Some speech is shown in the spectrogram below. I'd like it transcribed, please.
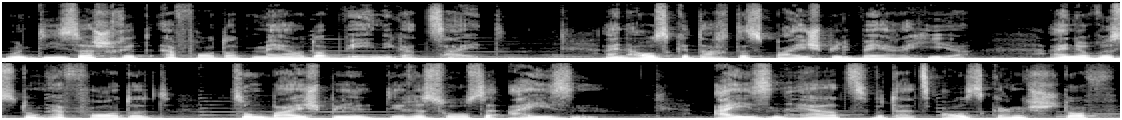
Und dieser Schritt erfordert mehr oder weniger Zeit. Ein ausgedachtes Beispiel wäre hier. Eine Rüstung erfordert zum Beispiel die Ressource Eisen. Eisenerz wird als Ausgangsstoff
